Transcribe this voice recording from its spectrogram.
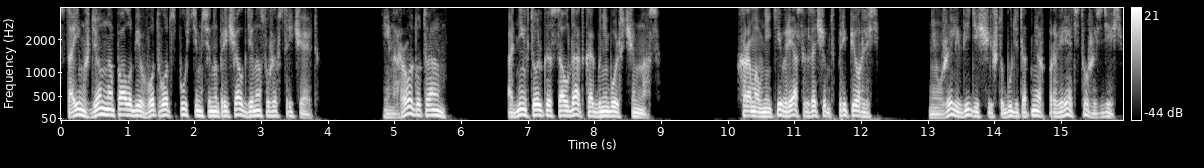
стоим, ждем на палубе, вот-вот спустимся на причал, где нас уже встречают. И народу там... Одних только солдат, как бы не больше, чем нас. Храмовники в рясах зачем-то приперлись. Неужели видящий, что будет отмер проверять, тоже здесь?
